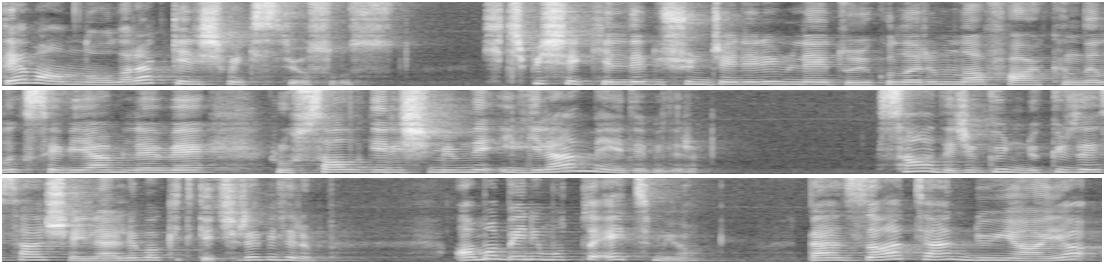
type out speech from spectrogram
Devamlı olarak gelişmek istiyorsunuz. Hiçbir şekilde düşüncelerimle, duygularımla, farkındalık seviyemle ve ruhsal gelişimimle ilgilenmeyebilirim. Sadece günlük yüzeysel şeylerle vakit geçirebilirim. Ama beni mutlu etmiyor. Ben zaten dünyaya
